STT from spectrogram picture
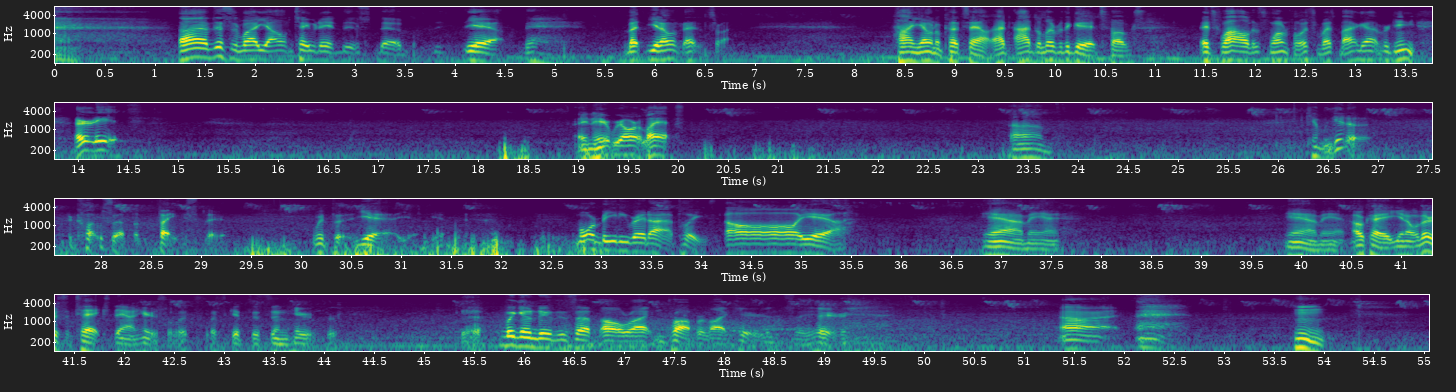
uh, this is why y'all tuned in this. Uh, yeah. But, you know, that's right. Hyona puts out. I, I deliver the goods, folks. It's wild. It's wonderful. It's the West by God, Virginia. There it is. And here we are at last. Um, can we get a, a close up of the face there? With the, yeah, yeah, yeah. More beady red eye, please. Oh, yeah. Yeah, man. Yeah, man. Okay, you know, there's a text down here, so let's let's get this in here. We're gonna do this up all right and proper like here. Let's see here. All right. Hmm.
